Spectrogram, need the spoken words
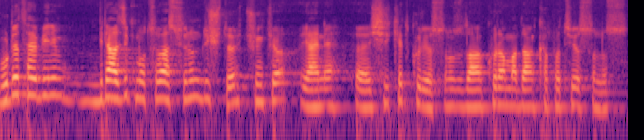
Burada tabii benim birazcık motivasyonum düştü. Çünkü yani e, şirket kuruyorsunuz, daha kuramadan kapatıyorsunuz.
